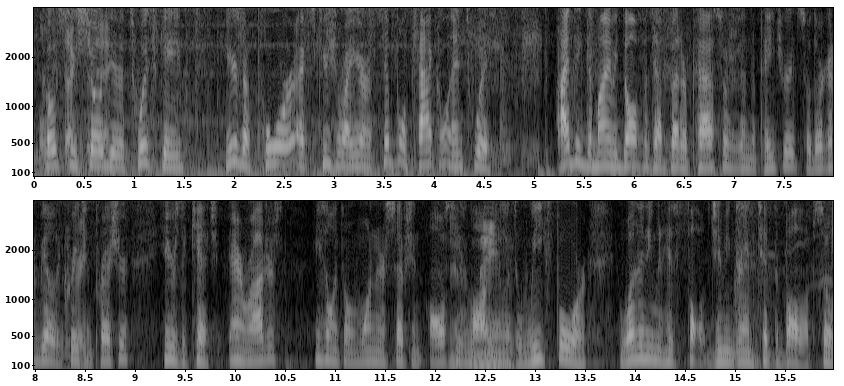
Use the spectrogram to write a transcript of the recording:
Only Coach just showed you the twist game. Here's a poor execution right here on a simple tackle and twist. I think the Miami Dolphins have better pass rushers than the Patriots, so they're going to be able to create some pressure. Here's the catch. Aaron Rodgers, he's only thrown one interception all season long, and it was a week four. It wasn't even his fault. Jimmy Graham tipped the ball up. So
